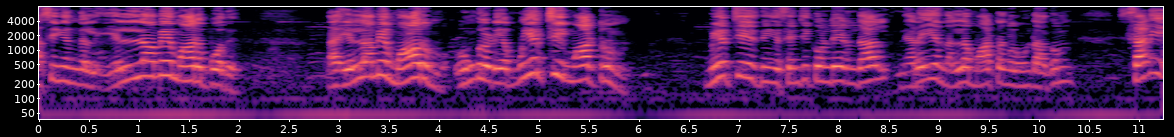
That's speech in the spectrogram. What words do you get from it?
அசிங்கங்கள் எல்லாமே மாறப்போகுது எல்லாமே மாறும். உங்களுடைய முயற்சி மாற்றும். முயற்சியை நீங்கள் செஞ்சு கொண்டே இருந்தால் நிறைய நல்ல மாற்றங்கள் உண்டாகும். சனி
